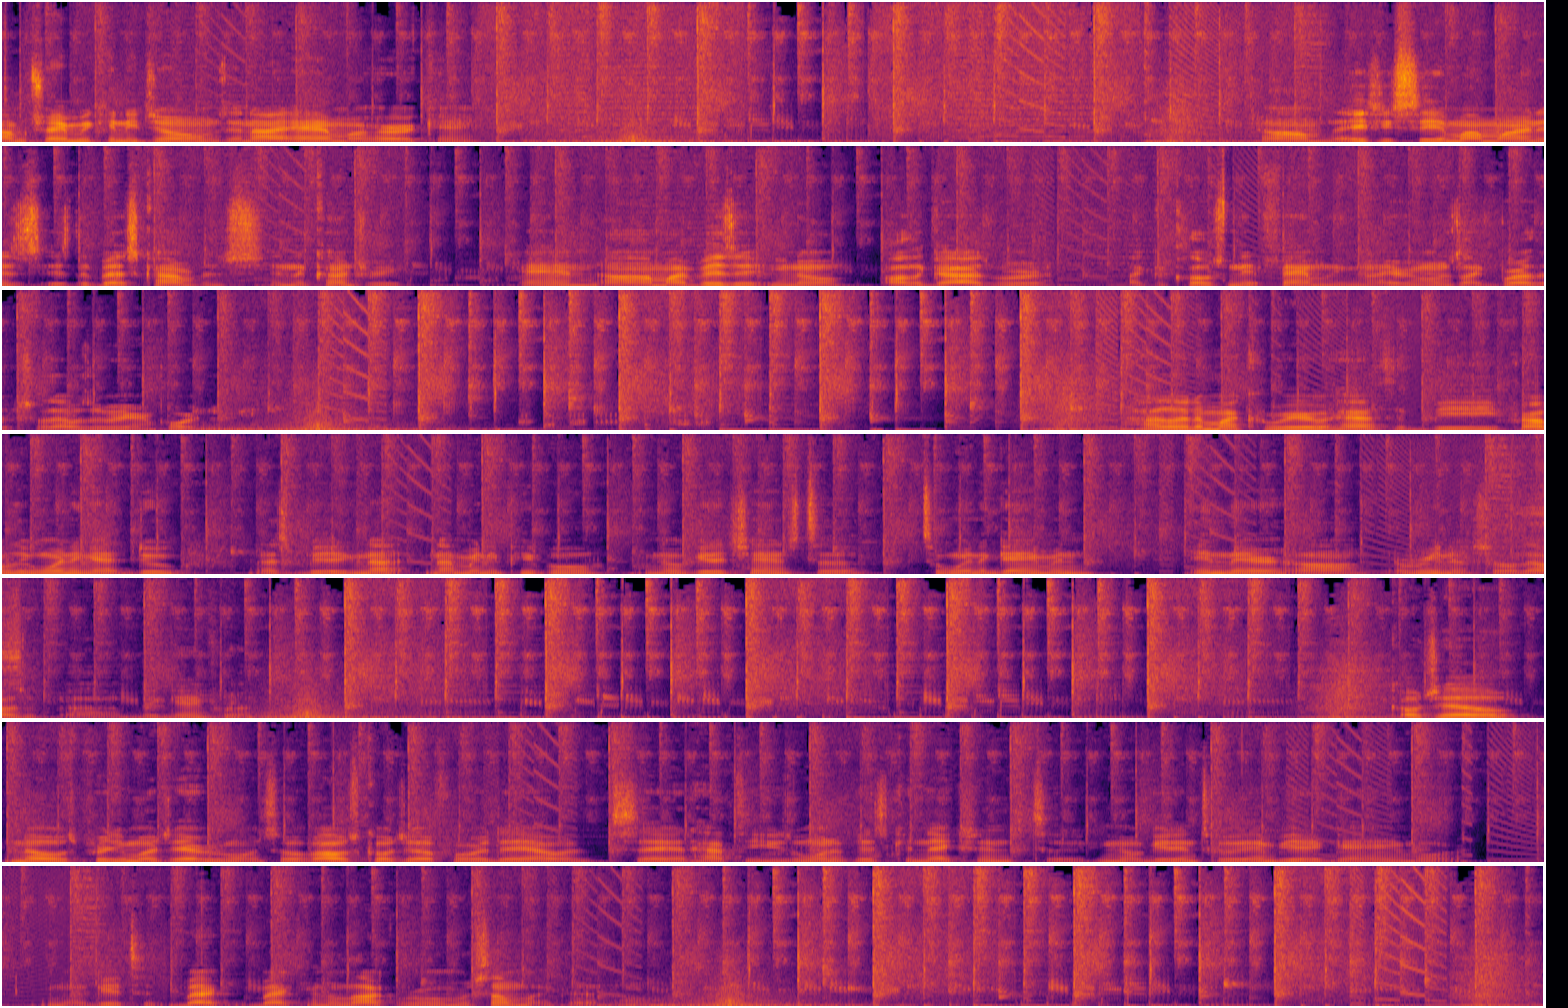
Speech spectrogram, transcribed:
I'm Trey McKinney Jones, and I am a Hurricane. Um, the ACC, in my mind, is, is the best conference in the country. And uh, on my visit, you know, all the guys were like a close knit family. You know, everyone was like brothers, so that was very important to me. Highlight of my career would have to be probably winning at Duke. That's big. Not not many people, you know, get a chance to to win a game in in their uh, arena. So that was a big game for us. Coach L knows pretty much everyone. So if I was Coach L for a day, I would say I'd have to use one of his connections to, you know, get into an NBA game or, you know, get to back back in the locker room or something like that.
